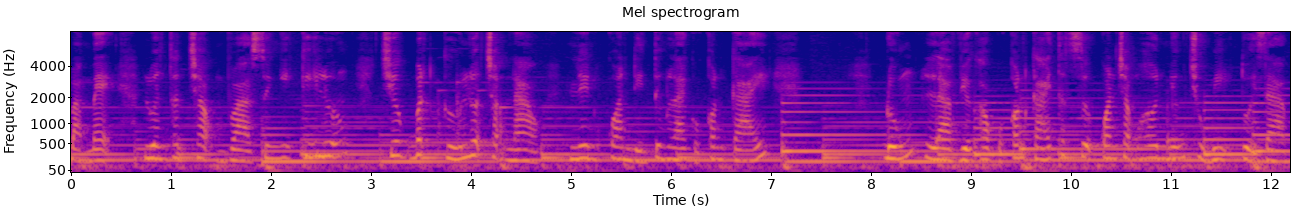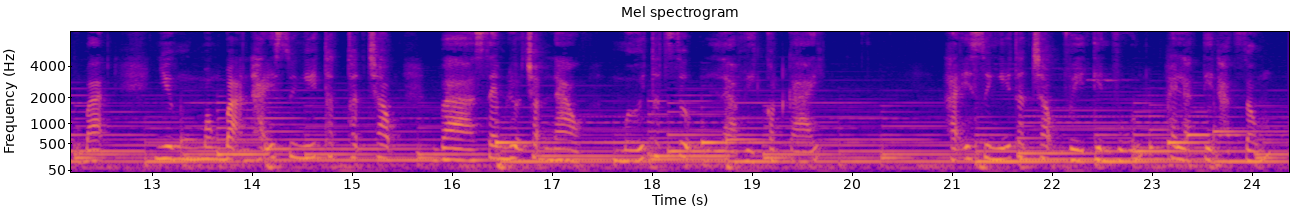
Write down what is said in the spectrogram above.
bà mẹ, luôn thận trọng và suy nghĩ kỹ lưỡng trước bất cứ lựa chọn nào liên quan đến tương lai của con cái. Đúng là việc học của con cái thật sự quan trọng hơn những chủ bị tuổi già của bạn. Nhưng mong bạn hãy suy nghĩ thật thận trọng và xem lựa chọn nào mới thật sự là vì con cái. Hãy suy nghĩ thận trọng về tiền vốn hay là tiền hạt giống.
